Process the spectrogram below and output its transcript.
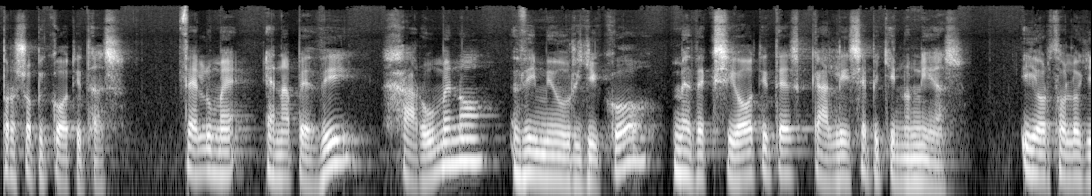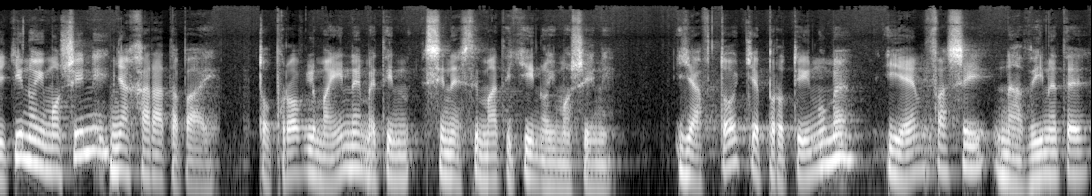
προσωπικότητας. Θέλουμε ένα παιδί χαρούμενο, δημιουργικό, με δεξιότητες καλής επικοινωνίας. Η ορθολογική νοημοσύνη μια χαρά τα πάει. Το πρόβλημα είναι με την συναισθηματική νοημοσύνη. Γι' αυτό και προτείνουμε η έμφαση να δίνεται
